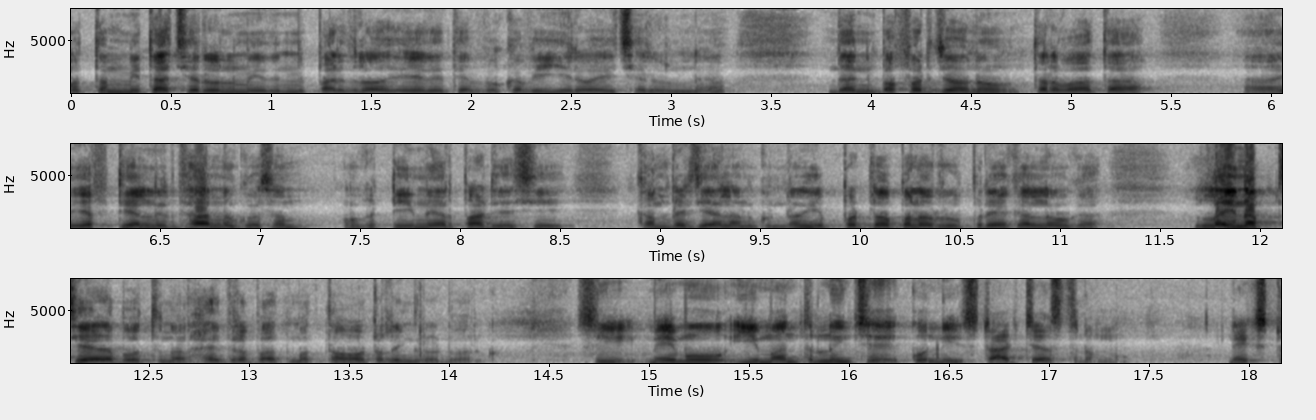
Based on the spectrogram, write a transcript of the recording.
మొత్తం మిగతా చెరువుల మీద మీ పరిధిలో ఏదైతే ఒక వెయ్యి ఇరవై చెరువులు ఉన్నాయో దాన్ని బఫర్ జోను తర్వాత ఎఫ్టీఎల్ నిర్ధారణ కోసం ఒక టీం ఏర్పాటు చేసి కంప్లీట్ చేయాలనుకుంటున్నారు ఎప్పటి లోపల రూపురేఖలను ఒక లైనప్ చేయబోతున్నారు హైదరాబాద్ మొత్తం అవుటర్ రింగ్ రోడ్ వరకు. సి మేము ఈ మంత్ నుంచే కొన్ని స్టార్ట్ చేస్తున్నాము. నెక్స్ట్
